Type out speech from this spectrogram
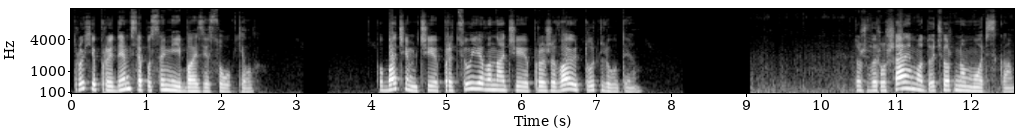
Трохи пройдемося по самій базі Сокіл. Побачимо, чи працює вона, чи проживають тут люди. Тож вирушаємо до Чорноморська.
